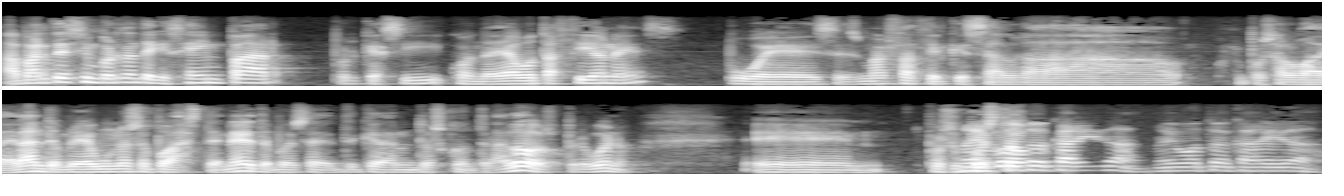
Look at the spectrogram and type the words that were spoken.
Aparte es importante que sea impar, porque así cuando haya votaciones, pues es más fácil que salga pues algo adelante. Hombre, uno se puede abstener, te puede quedar un dos contra dos, pero bueno. Eh, por supuesto. No hay voto de calidad, no hay voto de calidad.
